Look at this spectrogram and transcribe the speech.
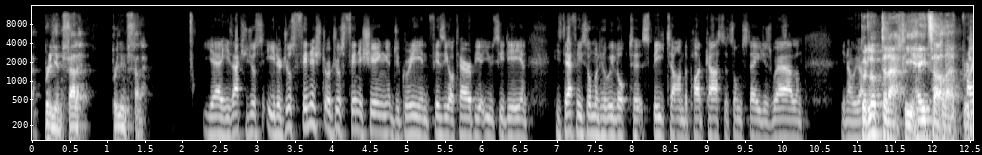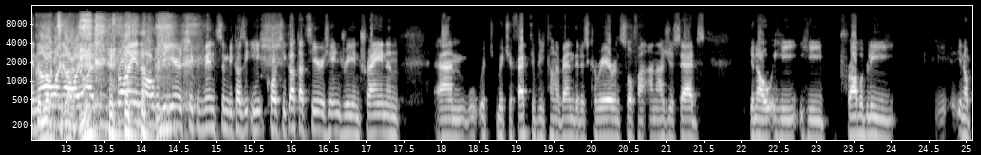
a brilliant fella, brilliant fella. Yeah, he's actually just either just finished or just finishing a degree in physiotherapy at UCD, and he's definitely someone who we look to speak to on the podcast at some stage as well. And you know, good luck to that. He hates all that. I know, I know. I, have been trying over the years to convince him because he, of course, he got that serious injury in training um, which which effectively kind of ended his career and stuff. And as you said, you know, he he probably, you know,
